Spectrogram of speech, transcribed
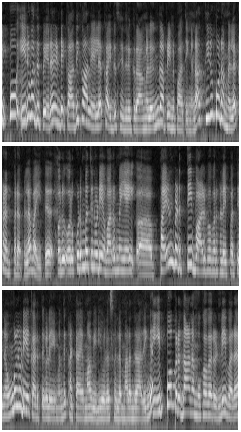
இப்போ இருபது பேரை இன்றைக்கு அதிகாலையில கைது செய்திருக்கிறாங்க எங்க அப்படின்னு பாத்தீங்கன்னா திருகோணமலை கடற்பரப்புல வைத்து. ஒரு ஒரு குடும்பத்தினுடைய வறுமையை பயன்படுத்தி வாழ்பவர்களை பத்தின உங்களுடைய கருத்துக்களையும் வந்து கட்டாயமா வீடியோல சொல்ல மறந்துடாதீங்க. இப்போ பிரதான முகவர் இவரை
